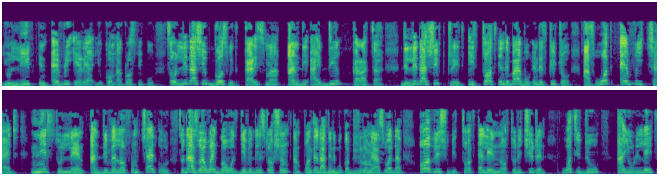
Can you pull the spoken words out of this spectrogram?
you leave in every area you come across people. So leadership goes with charisma and the ideal character. The leadership trait is taught in the Bible, in the scripture, as what every child needs to learn and develop from childhood. So that's why when God was giving the instruction and pointed out in the book of Deuteronomy as well that all this should be taught early enough to the children. What you do, how you relate,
